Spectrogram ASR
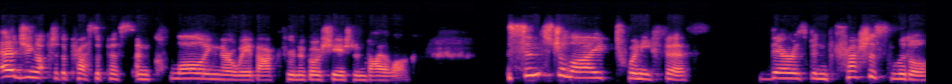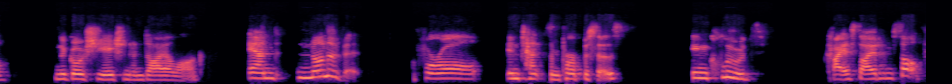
edging up to the precipice and clawing their way back through negotiation and dialogue. Since July 25th, there has been precious little negotiation and dialogue, and none of it, for all intents and purposes, includes Kais Saied himself.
